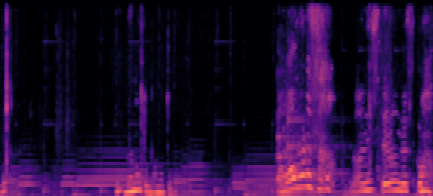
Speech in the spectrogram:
ええ何の音何の音？あ、アマルさん何してるんですか？行っ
